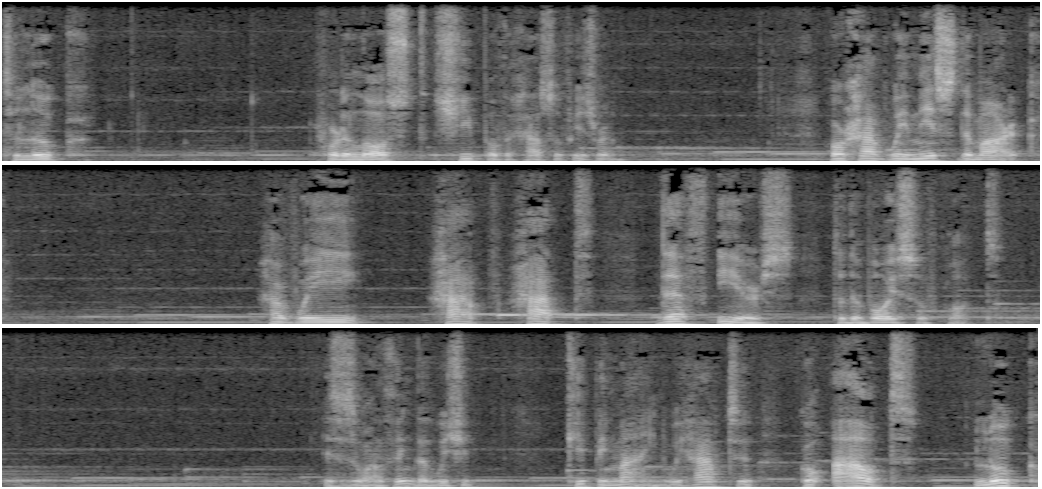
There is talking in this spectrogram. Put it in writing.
to look for the lost sheep of the house of Israel? Or have we missed the mark? Have we have had deaf ears to the voice of God? This is one thing that we should keep in mind. We have to go out, look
